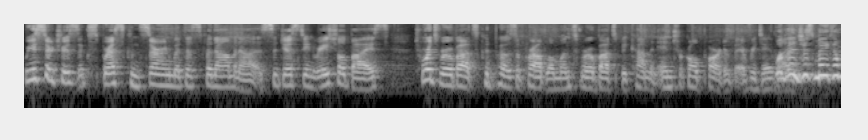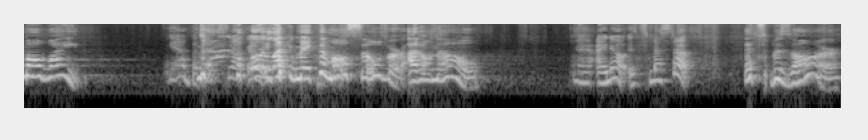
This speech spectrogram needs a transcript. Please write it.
Researchers expressed concern with this phenomena, suggesting racial bias towards robots could pose a problem once robots become an integral part of everyday Well, life. Well, then just make them all white, yeah, but that's not or like make them all silver. I don't know. I know it's messed up. It's bizarre.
